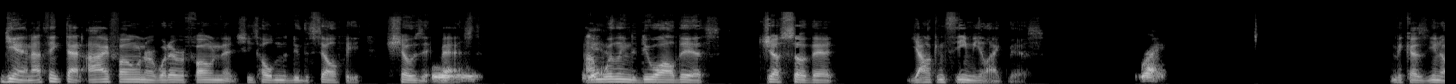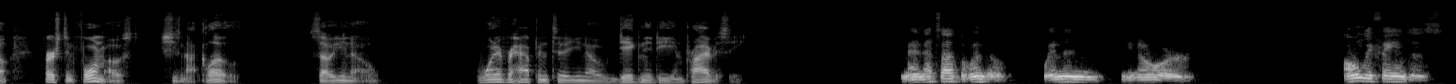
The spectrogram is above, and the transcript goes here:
Yeah, and I think that iPhone or whatever phone that she's holding to do the selfie shows it best. Mm-hmm. Yeah. I'm willing to do all this just so that y'all can see me like this. Right. Because, you know, first and foremost, she's not clothed. So, you know, whatever happened to you know dignity and privacy man that's out the window women you know are OnlyFans is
